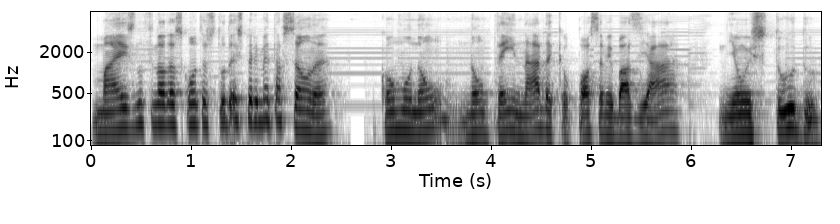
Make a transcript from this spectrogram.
Mas no final das contas, tudo é experimentação, né? Como não, não tem nada que eu possa me basear, nenhum estudo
